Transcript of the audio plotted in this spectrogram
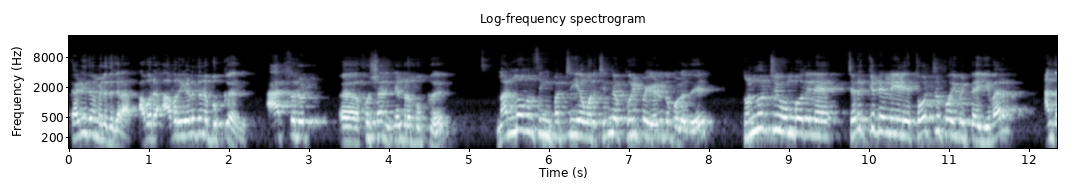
கடிதம் எழுதுகிறார். அவர் அவர் எழுதின புக்கு அது. ஆப்சல்யூட் குஷன் uh, என்ற புக்கு மன்மோகன் சிங் பற்றிய ஒரு சின்ன குறிப்பை எழுதும் பொழுது தொண்ணூற்றி ஒன்பதிலே தெற்கு டெல்லியிலே தோற்று போய்விட்ட இவர் அந்த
